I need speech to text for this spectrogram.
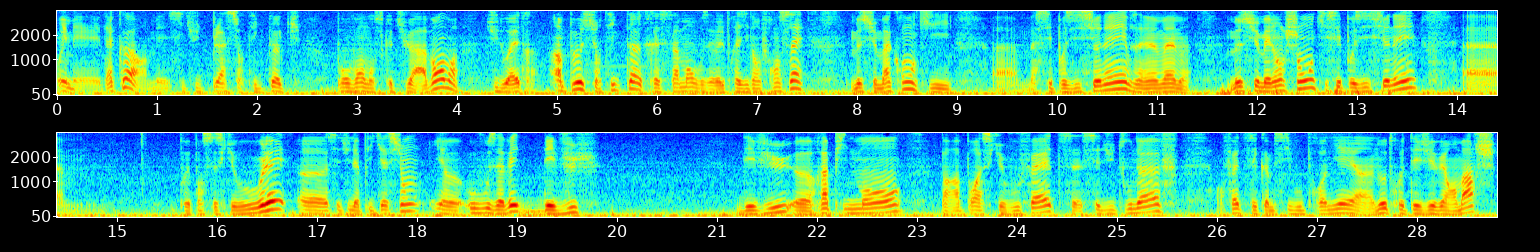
Oui, mais d'accord, mais si tu te places sur TikTok pour vendre ce que tu as à vendre, tu dois être un peu sur TikTok. Récemment, vous avez le président français, M. Macron, qui euh, bah, s'est positionné. Vous avez même M. Mélenchon qui s'est positionné. Euh, pouvez penser ce que vous voulez. Euh, c'est une application euh, où vous avez des vues. Des vues euh, rapidement par rapport à ce que vous faites. C'est du tout neuf. En fait, c'est comme si vous preniez un autre TGV en marche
